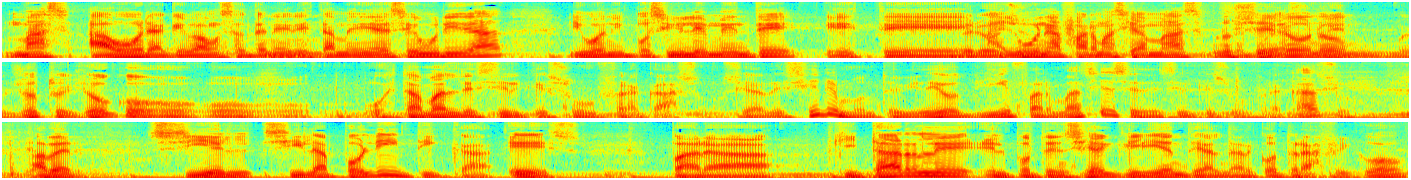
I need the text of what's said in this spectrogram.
más ahora que vamos a tener esta medida de seguridad, y bueno, y posiblemente este, Pero yo- alguna farmacia más. No sé, no, no, yo estoy loco o, o- o está mal decir que es un fracaso. O sea, decir en Montevideo 10 farmacias es decir que es un fracaso. A ver, si, el, si la política es para quitarle el potencial cliente al narcotráfico,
